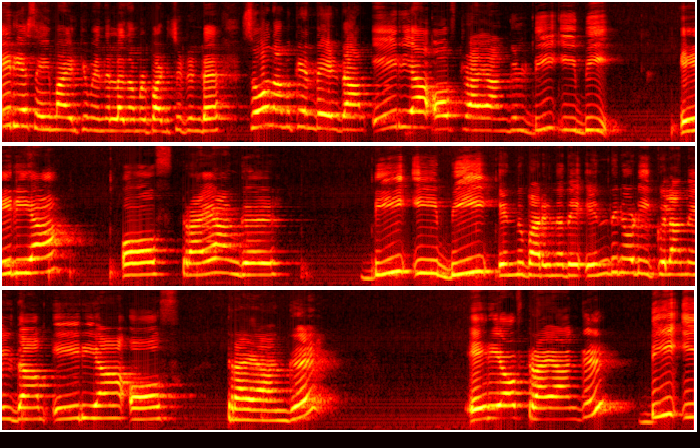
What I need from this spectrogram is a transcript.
ഏരിയ സെയിം ആയിരിക്കും എന്നുള്ളത് നമ്മൾ പഠിച്ചിട്ടുണ്ട്. സോ നമുക്ക് എന്ത് എഴുതാം? Area of triangle D E B area of triangle D E B എന്ന് പറയുന്നത് എന്തിനോട് ഈക്വൽ ആണെന്ന് എഴുതാം? Area of triangle area of triangle D E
